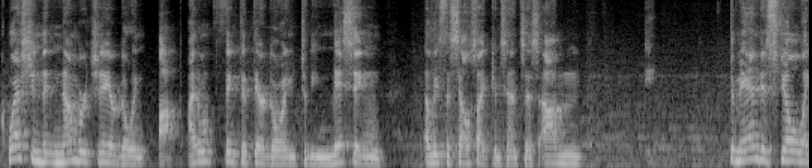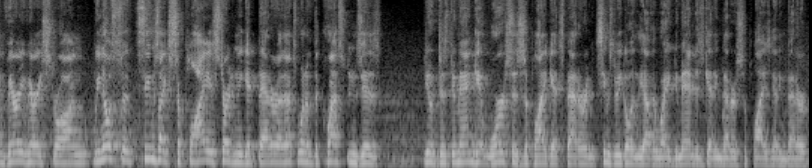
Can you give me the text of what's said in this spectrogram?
question that numbers today are going up. I don't think that they're going to be missing at least the sell side consensus. Um, demand is still like very very strong. We know it seems like supply is starting to get better. That's one of the questions is you know, does demand get worse as supply gets better? And it seems to be going the other way. Demand is getting better, supply is getting better.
